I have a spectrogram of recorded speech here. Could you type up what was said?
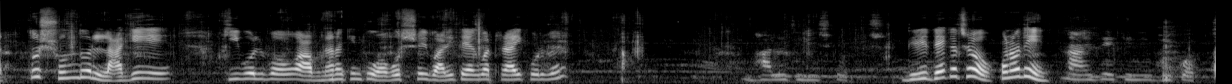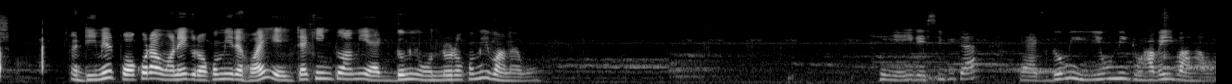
এত সুন্দর লাগে। কি বলব আপনারা কিন্তু অবশ্যই বাড়িতে একবার ট্রাই করবেন। ভালো জিনিস করছ। দিদি দেখেছ? কোনো দিন ডিমের পকোড়া অনেক রকমের হয় এইটা কিন্তু আমি একদমই অন্য রকমই বানাবো। এই রেসিপিটা একদমই ইউনিকভাবেই বানাবো।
